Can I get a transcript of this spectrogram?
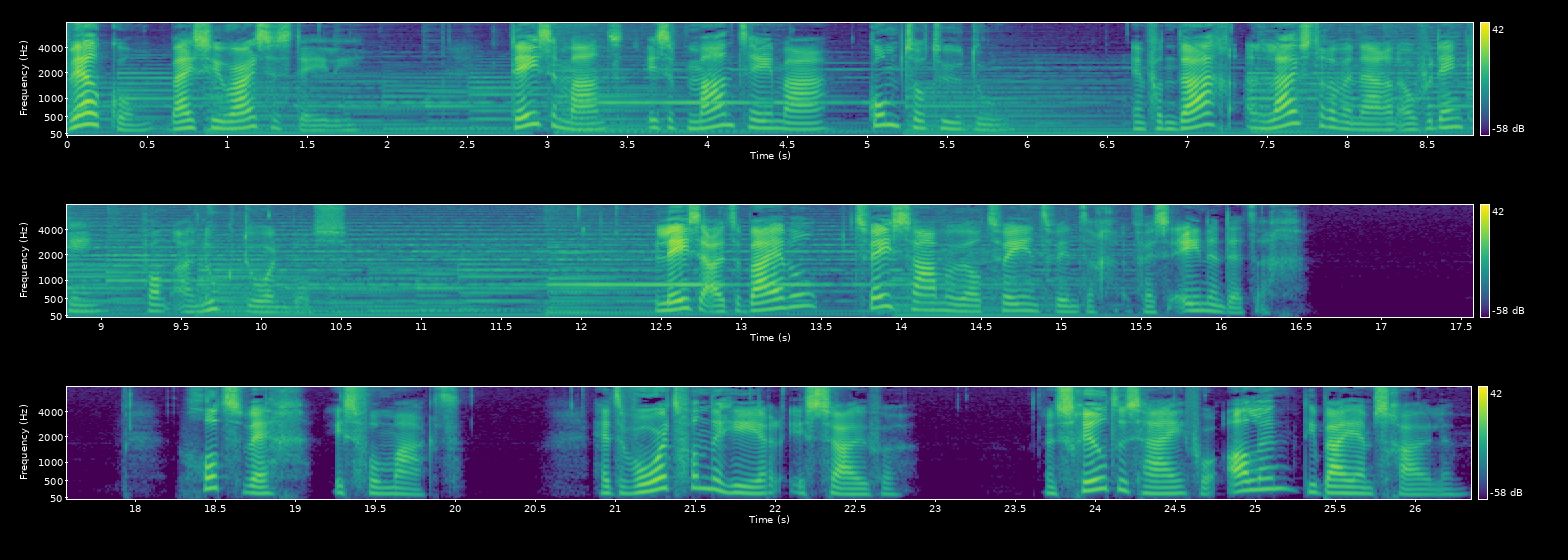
Welkom bij Sea Daily. Deze maand is het maandthema Kom tot uw doel. En vandaag luisteren we naar een overdenking van Anouk Doornbos. We lezen uit de Bijbel 2 Samuel 22, vers 31. Gods weg is volmaakt. Het woord van de Heer is zuiver. Een schild is hij voor allen die bij hem schuilen.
